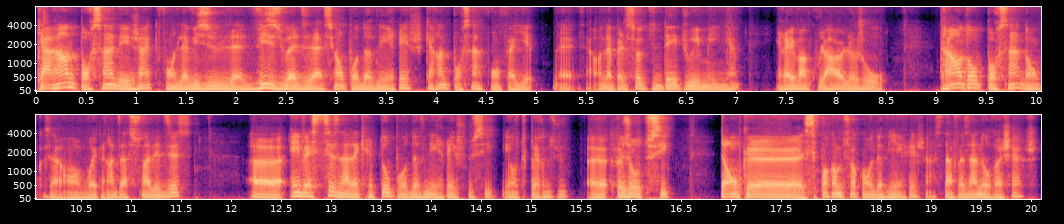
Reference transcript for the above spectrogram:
40% des gens qui font de la visualisation pour devenir riches, 40% font faillite. Euh, on appelle ça du daydreaming. Hein? Ils rêvent en couleur le jour. 30 autres donc on va être rendu à 70, euh, investissent dans la crypto pour devenir riches aussi. Ils ont tout perdu. Euh, eux autres aussi. Donc, euh, c'est pas comme ça qu'on devient riche. Hein. C'est en faisant nos recherches,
